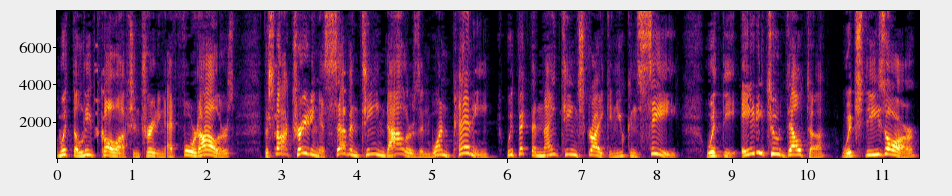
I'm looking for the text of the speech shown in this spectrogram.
with the Leaps call option trading at $4. The stock trading at $17 and one penny. We picked the 19 strike, and you can see with the 82 delta, which these are,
